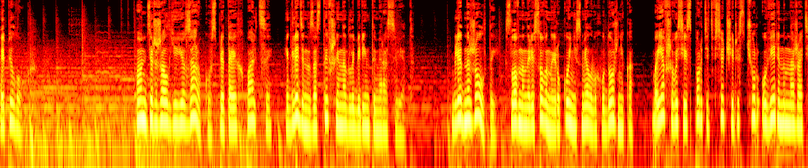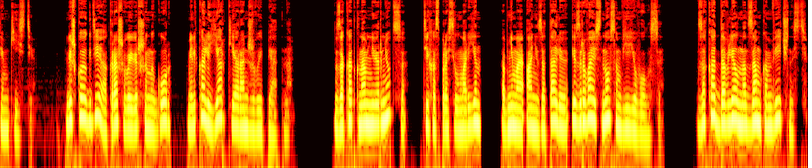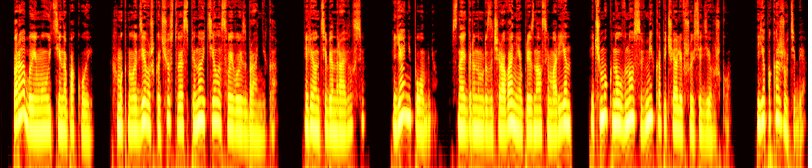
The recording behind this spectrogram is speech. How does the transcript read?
Эпилог. Он держал ее за руку, сплетая их пальцы и глядя на застывший над лабиринтами рассвет. Бледно-желтый, словно нарисованный рукой несмелого художника, боявшегося испортить все чересчур уверенным нажатием кисти. Лишь кое-где, окрашивая вершины гор, мелькали яркие оранжевые пятна. «Закат к нам не вернется? тихо спросил Марьен, обнимая Ани за талию и зарываясь носом в ее волосы. Закат давлел над замком вечность, пора бы ему уйти на покой, хмыкнула девушка, чувствуя спиной тело своего избранника. Или он тебе нравился? Я не помню. С наигранным разочарованием признался Марьен и чмокнул в нос вмиг опечалившуюся девушку. «Я покажу тебе».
